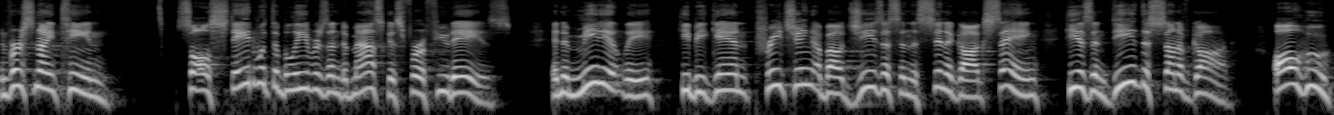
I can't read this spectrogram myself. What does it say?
In verse 19, Saul stayed with the believers in Damascus for a few days, and immediately he began preaching about Jesus in the synagogue, saying, He is indeed the Son of God. All who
